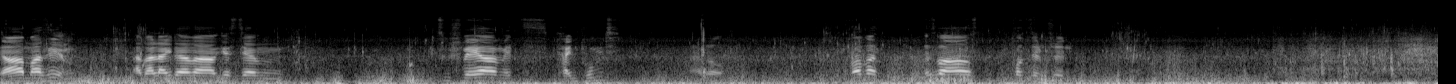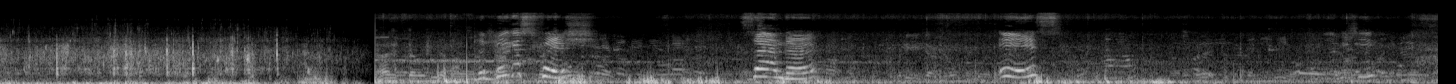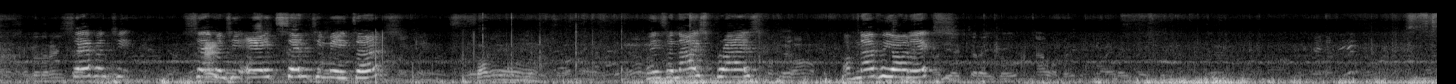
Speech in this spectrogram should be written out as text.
Ja, mal sehen. Aber leider war gestern zu schwer mit keinem Punkt. Also, was, es war trotzdem schön. The biggest fish, Sander, is. Let 70, 78 centimeters. With a nice price of Navionics.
